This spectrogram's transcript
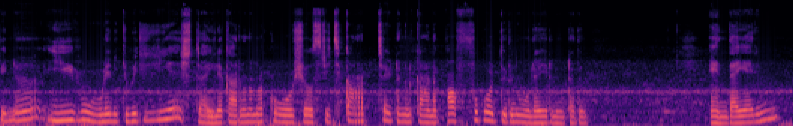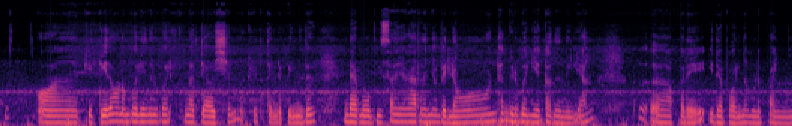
പിന്നെ ഈ വൂൾ എനിക്ക് വലിയ ഇഷ്ടമായില്ല കാരണം നമ്മളെ കോഷോ സ്റ്റിച്ച് കറക്റ്റായിട്ട് അങ്ങനെ കാണാം. പഫ് പോലത്തെ ഒരു നൂലായിരുന്നു കേട്ടത് എന്തായാലും കിട്ടിയത് ഓണം പോലെ എന്നുള്ള പോലെ നമ്മൾ അത്യാവശ്യം ഒക്കെ എടുത്തിട്ടുണ്ട്. പിന്നെ ഇത് ഡെമോ ആയ കാരണം ഞാൻ വല്ലാണ്ട് അങ്ങോട്ട് ഭംഗിയാക്കാൻ നിന്നില്ല. അപ്പോൾ ഇതേപോലെ നമ്മൾ പഞ്ഞി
